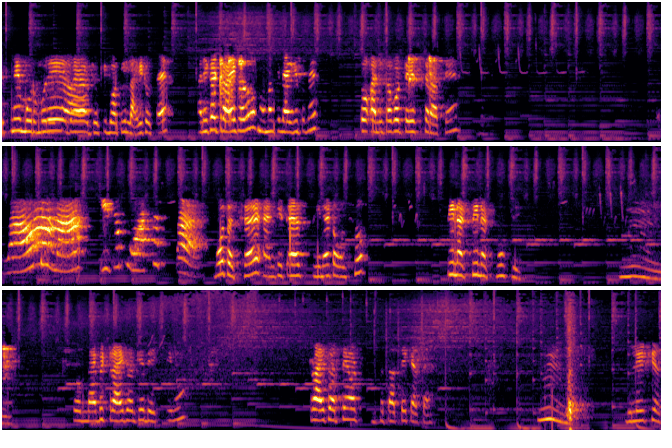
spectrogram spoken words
इसमें मुरमुरे जो कि बहुत ही लाइट होता है। अनिका ट्राई करो। मम्मा खिलाएगी तुम्हें। तो अनिका को टेस्ट कराते हैं। तो बहुत अच्छा है। And it has peanut also peanut peanut मूफली तो मैं भी ट्राई करके देखती हूँ। ट्राई करते हैं और बताते कैसा है। डिलीशियस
